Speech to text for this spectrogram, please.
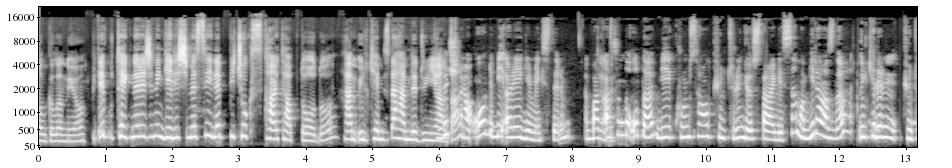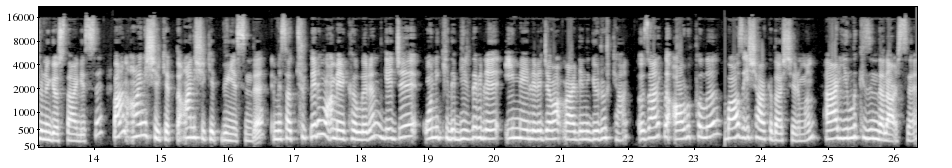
algılanıyor. Bir de bu teknolojinin gelişmesiyle birçok startup doğdu. Hem ülkemizde hem de dünyada. Büşra orada bir araya girmek isterim. Bak Tabii. aslında o da bir kurumsal kültürün göstergesi ama biraz da ülkelerin kültürünün göstergesi. Ben aynı şirkette, aynı şirket bünyesinde mesela Türklerin ve Amerikalıların gece 12'de 1'de bile e-maillere cevap verdiğini görürken özellikle Avrupalı bazı iş arkadaşlarımın eğer yıllık izindelerse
